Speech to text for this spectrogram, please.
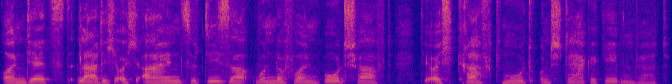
Und jetzt lade ich euch ein zu dieser wundervollen Botschaft, die euch Kraft, Mut und Stärke geben wird.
